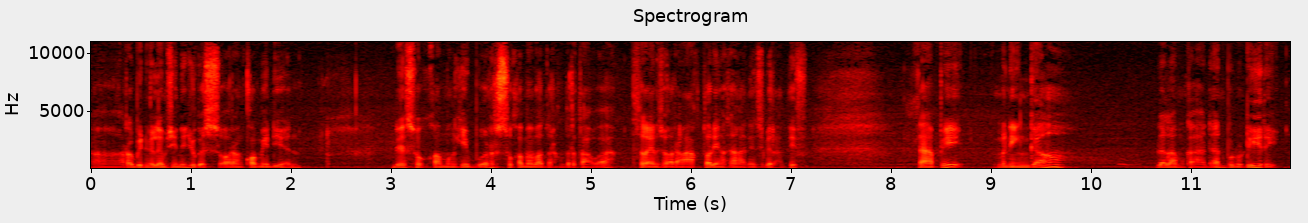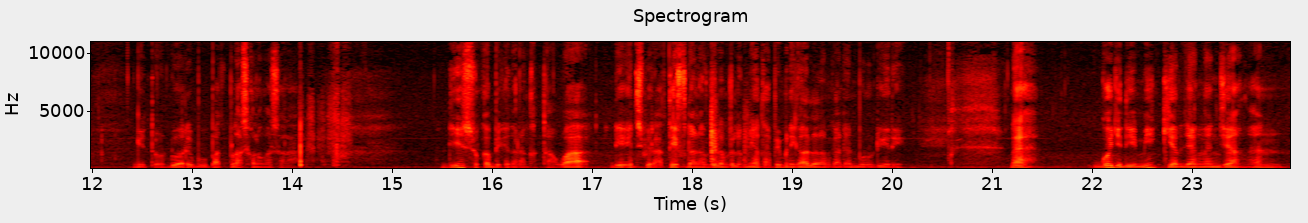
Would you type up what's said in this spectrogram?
uh, Robin Williams ini juga seorang komedian. Dia suka menghibur suka membuat orang tertawa selain seorang aktor yang sangat inspiratif. Tapi meninggal dalam keadaan bunuh diri gitu. 2014 kalau nggak salah dia suka bikin orang ketawa dia inspiratif dalam film-filmnya tapi meninggal dalam keadaan bunuh diri. Nah gue jadi mikir jangan-jangan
